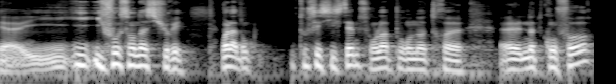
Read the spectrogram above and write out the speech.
Euh, il, faut s'en assurer. Voilà, donc tous ces systèmes sont là pour notre, euh, notre confort.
